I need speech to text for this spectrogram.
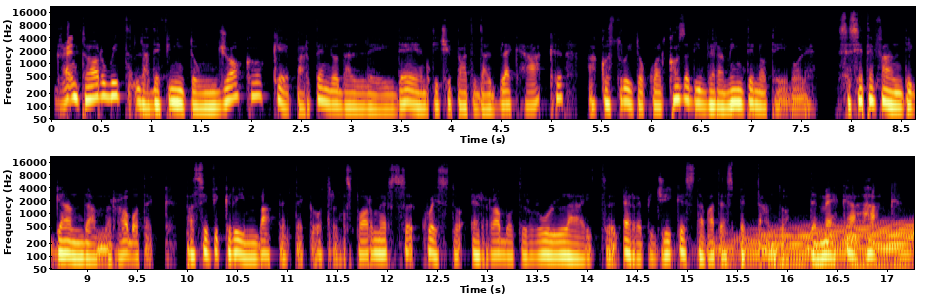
Grant Horwitz l'ha definito un gioco che, partendo dalle idee anticipate dal Black Hack, ha costruito qualcosa di veramente notevole. Se siete fan di Gundam, Robotech, Pacific Rim, Battletech o Transformers, questo è Robot Rule Light RPG che stavate aspettando, The Mecha Hack.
